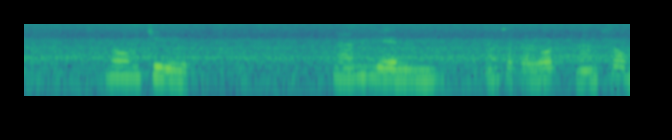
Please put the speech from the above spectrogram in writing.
ำนมจืด น้ำเย็น น้ำสับปะรด น้ำส้ม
